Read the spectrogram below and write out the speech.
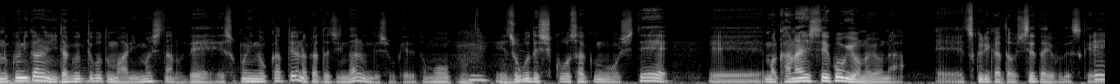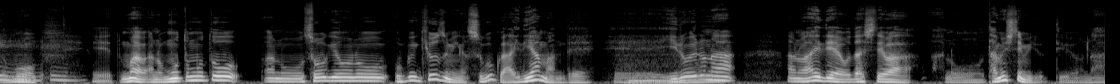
の国からの委託ってこともありましたのでえーそこに乗っかったような形になるんでしょうけれども、うん。えーそこで試行錯誤をして、えーまあ、家内製工業のような、えー作り方をしてたようですけれども、もともとあの創業の奥井清澄がすごくアイデアマンで、えーいろいろなあのアイデアを出してはあの試してみるっていうような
